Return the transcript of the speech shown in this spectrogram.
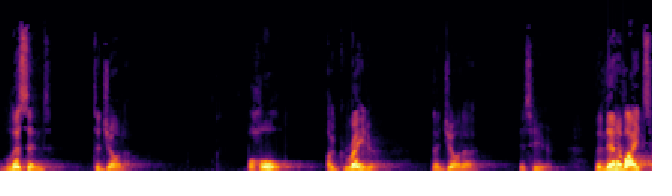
listened to Jonah. Behold, a greater than Jonah is here. The Ninevites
